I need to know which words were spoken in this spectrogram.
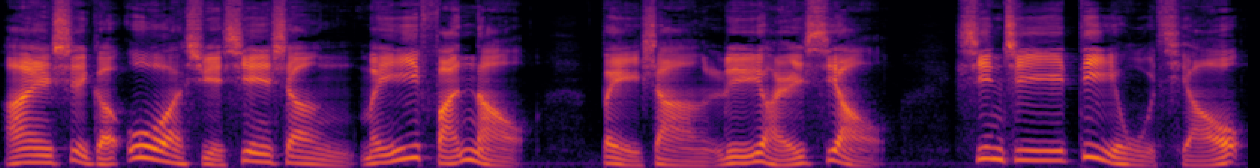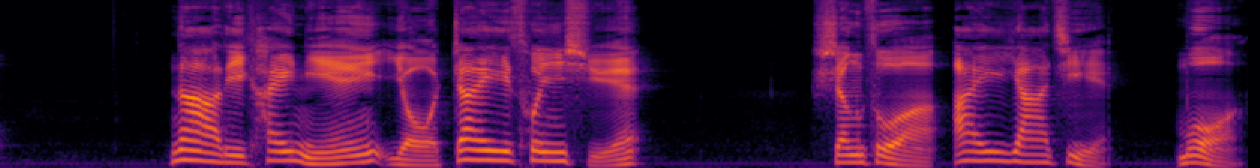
俺是个卧雪先生，没烦恼，背上驴儿笑，心知第五桥。那里开年有斋村学，生作哀鸦界，莫。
